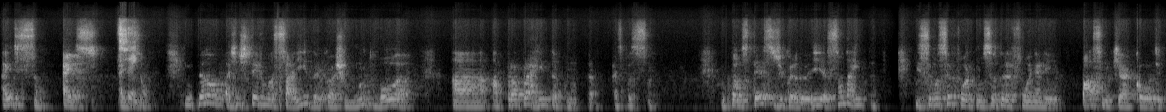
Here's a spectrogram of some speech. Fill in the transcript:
a edição. É isso. A edição. Sim. Então, a gente teve uma saída que eu acho muito boa, a, a própria Rita conta a exposição. Então, os textos de curadoria são da Rita. E se você for com o seu telefone ali, passa no QR Code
